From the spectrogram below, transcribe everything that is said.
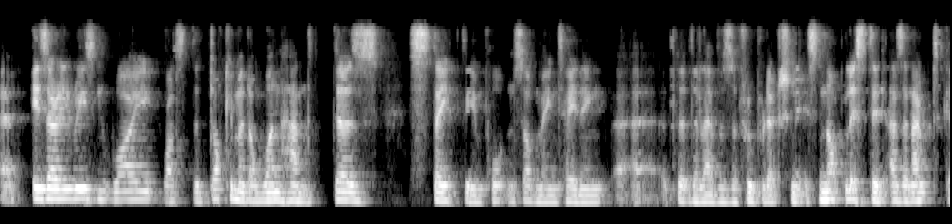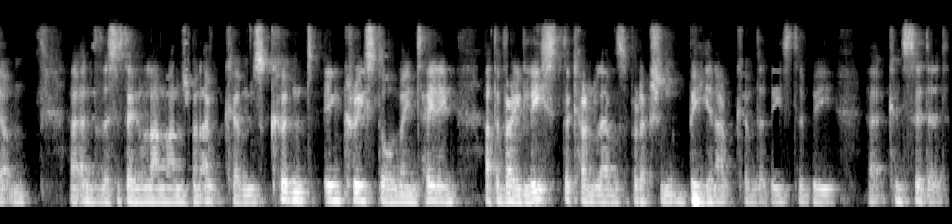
Uh, is there any reason why, whilst the document on one hand does state the importance of maintaining uh, the, the, levels of food production. It's not listed as an outcome uh, under the sustainable land management outcomes. Couldn't increased or maintaining at the very least the current levels of production be an outcome that needs to be uh, considered?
